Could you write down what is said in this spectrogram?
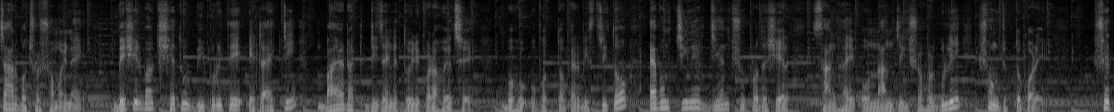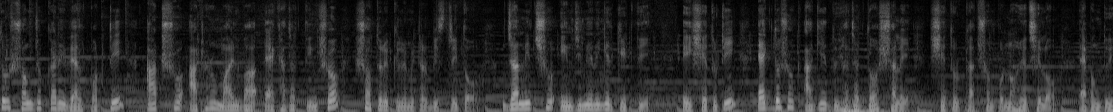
চার বছর সময় নেয়। বেশিরভাগ সেতুর বিপরীতে এটা একটি বায়োডাক্ট ডিজাইনে তৈরি করা হয়েছে। বহু উপত্যকার বিস্তৃত এবং চীনের জিয়াংশু প্রদেশের সাংহাই ও নানজিং শহরগুলি সংযুক্ত করে। সেতুর সংযোগকারী রেলপথটি আটশো আঠারো মাইল বা এক হাজার তিনশো সতেরো কিলোমিটার বিস্তৃত, যা নিৎস ইঞ্জিনিয়ারিংয়ের কীর্তি। এই সেতুটি এক দশক আগে দুই হাজার দশ সালে সেতুর কাজ সম্পন্ন হয়েছিল এবং দুই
